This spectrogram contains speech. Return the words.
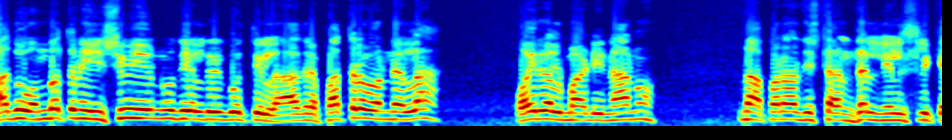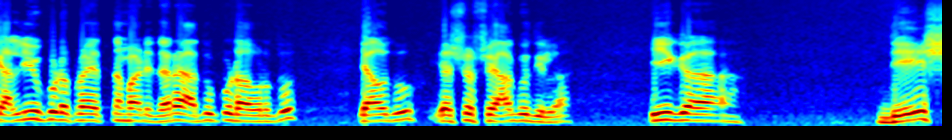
ಅದು ಒಂಬತ್ತನೇ ಇಸ್ವಿ ಅನ್ನೋದು ಎಲ್ರಿಗೂ ಗೊತ್ತಿಲ್ಲ, ಆದರೆ ಪತ್ರವನ್ನೆಲ್ಲ ವೈರಲ್ ಮಾಡಿ ನಾನು, ನಾ ಅಪರಾಧಿ ಸ್ಥಾನದಲ್ಲಿ ನಿಲ್ಲಿಸಲಿಕ್ಕೆ ಅಲ್ಲಿಯೂ ಕೂಡ ಪ್ರಯತ್ನ ಮಾಡಿದ್ದಾರೆ, ಅದು ಕೂಡ ಅವರದ್ದು ಯಾವುದು ಯಶಸ್ವಿ ಆಗುವುದಿಲ್ಲ ಈಗ ದೇಶ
